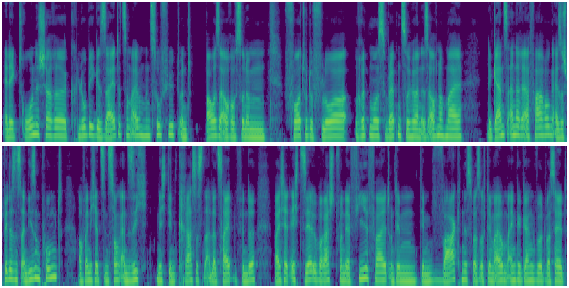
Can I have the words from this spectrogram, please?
elektronischere, klubbige Seite zum Album hinzufügt und Bowser auch auf so einem Four to the Floor Rhythmus rappen zu hören, ist auch nochmal eine ganz andere Erfahrung. Also spätestens an diesem Punkt, auch wenn ich jetzt den Song an sich nicht den krassesten aller Zeiten finde, war ich halt echt sehr überrascht von der Vielfalt und dem, dem Wagnis, was auf dem Album eingegangen wird, was halt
